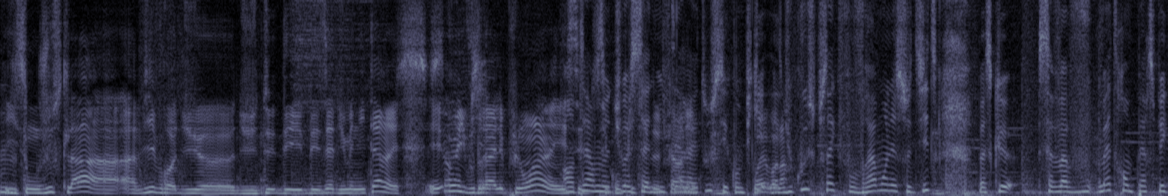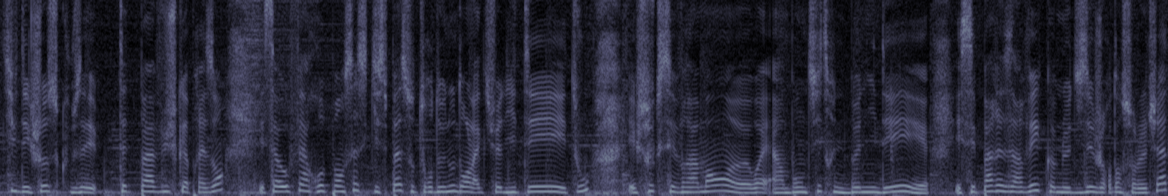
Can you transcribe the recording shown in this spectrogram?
Mm. ils sont juste là à, à vivre du, du- de- des, des aides humanitaires et, eux ils voudraient aller plus loin. Et en termes tu vois sanitaires et tout c'est compliqué Ouais, voilà. et du coup c'est pour ça qu'il faut vraiment lire ce titre parce que ça va vous mettre en perspective des choses que vous avez peut-être pas vues jusqu'à présent et ça va vous faire repenser à ce qui se passe autour de nous dans l'actualité et tout et je trouve que c'est vraiment euh, ouais un bon titre une bonne idée et, et c'est pas réservé comme le disait Jordan sur le chat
